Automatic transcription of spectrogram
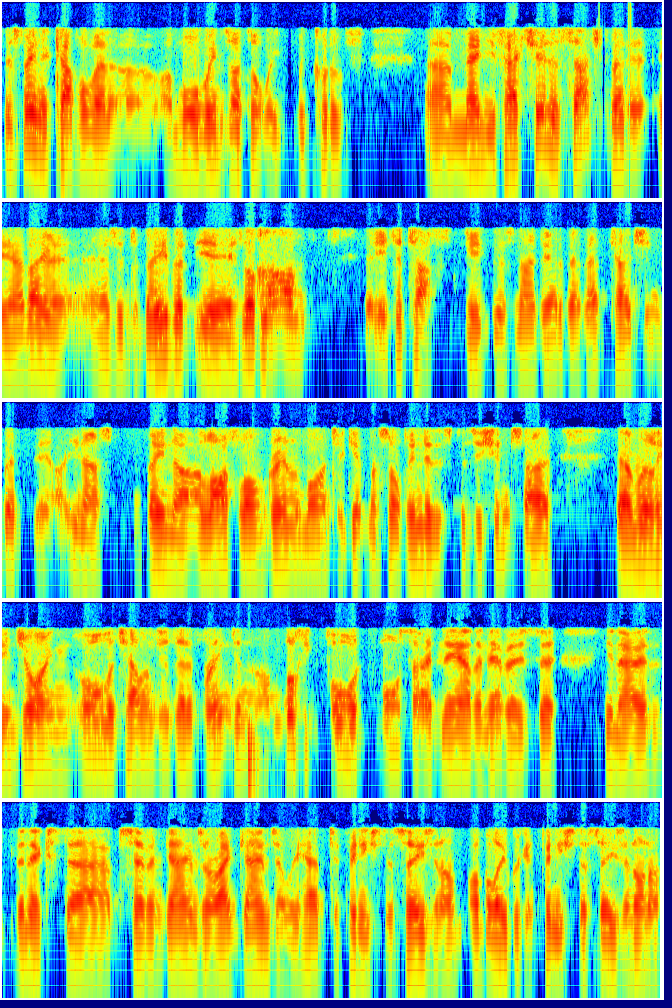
there's been a couple that are more wins. I thought we, we could have uh, manufactured as such, but uh, you they hasn't to be. But yeah, look, I'm, it's a tough gig. There's no doubt about that coaching. But uh, you know, it's been a, a lifelong dream of mine to get myself into this position. So I'm really enjoying all the challenges that it brings, and I'm looking forward more so now than ever. Is the you know the next uh, seven games or eight games that we have to finish the season. I, I believe we can finish the season on a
